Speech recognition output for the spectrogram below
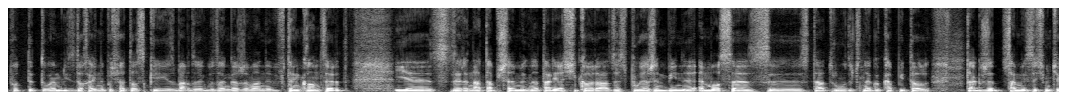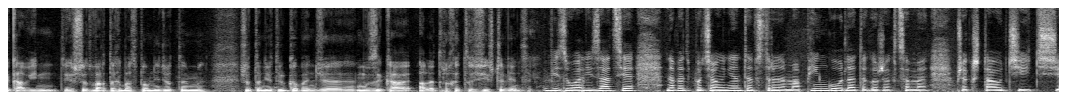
pod tytułem List do Hajny Poświatowskiej, jest bardzo jakby zaangażowany w ten koncert. Jest Renata Przemyk, Natalia Sikora, zespół Jarzębiny, Emose z, z Teatru Muzycznego Kapitol. Także sami jesteśmy ciekawi. Jeszcze warto chyba wspomnieć o tym, że to nie tylko będzie muzyka, ale trochę coś jeszcze więcej. Wizualizacje nawet pociągnięte w stronę mappingu, dlatego że chcemy przekształcić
